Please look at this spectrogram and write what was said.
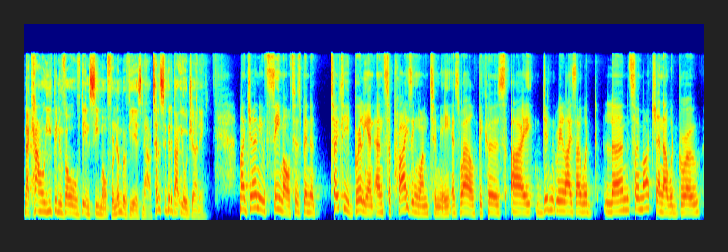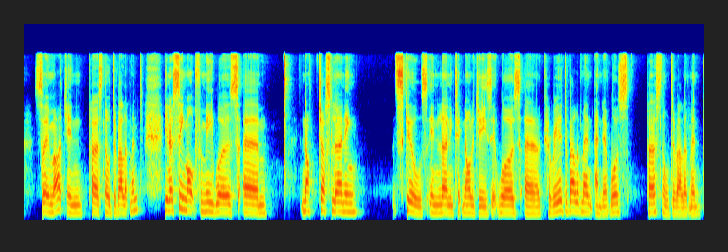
Now, Carol, you've been involved in CMALT for a number of years now. Tell us a bit about your journey. My journey with CMALT has been a totally brilliant and surprising one to me as well, because I didn't realize I would learn so much and I would grow so much in personal development. You know, CMALT for me was um, not just learning skills in learning technologies, it was uh, career development and it was personal development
